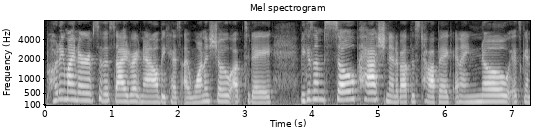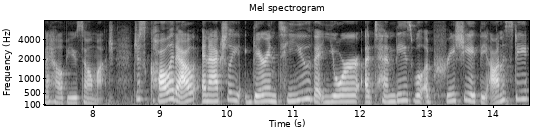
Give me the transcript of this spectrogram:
putting my nerves to the side right now because I want to show up today because I'm so passionate about this topic and I know it's going to help you so much. Just call it out and actually guarantee you that your attendees will appreciate the honesty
